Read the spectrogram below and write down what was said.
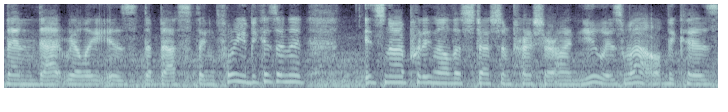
then that really is the best thing for you. Because then it it's not putting all the stress and pressure on you as well because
